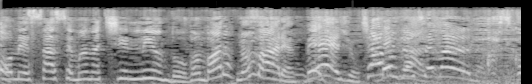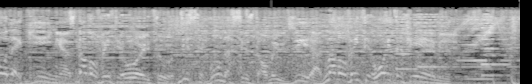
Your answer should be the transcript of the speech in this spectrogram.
começar a semana te lindo. Vambora? Vambora. Beijo. Tchau, de obrigada. semana. As coleguinhas da 98. De segunda a sexta ao meio-dia, na 98 FM.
